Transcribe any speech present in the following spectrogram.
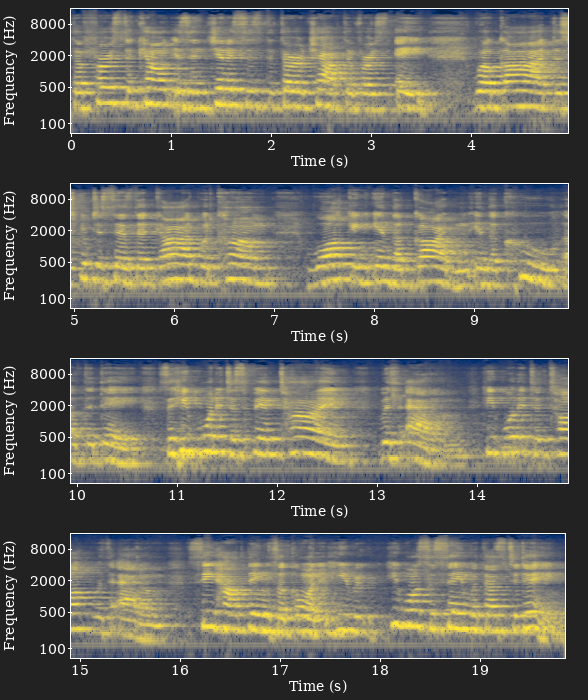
the first account is in Genesis, the third chapter, verse 8, where God, the scripture says that God would come walking in the garden in the cool of the day. So He wanted to spend time with Adam. He wanted to talk with Adam, see how things are going, and he, he wants the same with us today.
